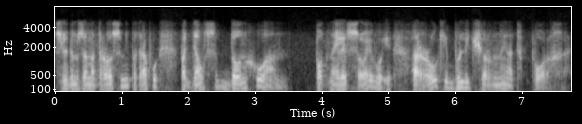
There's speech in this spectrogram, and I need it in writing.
Следом за матросами по трапу поднялся Дон Хуан. Потное лицо его и руки были черны от пороха.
